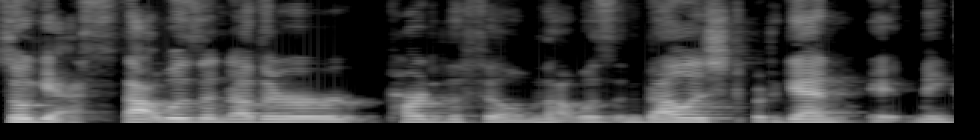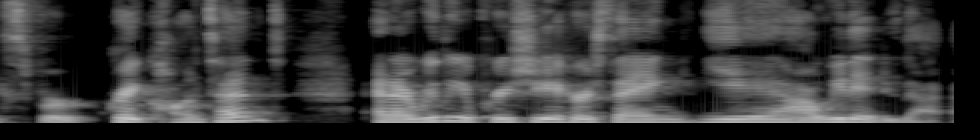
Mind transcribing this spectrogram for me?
So, yes, that was another part of the film that was embellished, but again, it makes for great content. And I really appreciate her saying, Yeah, we didn't do that.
